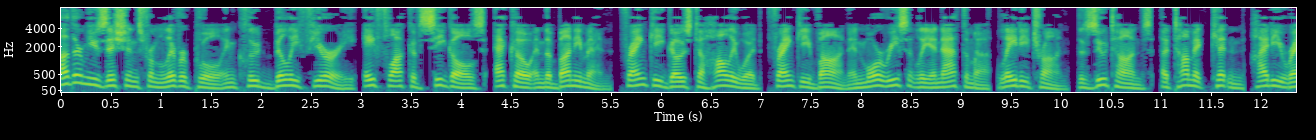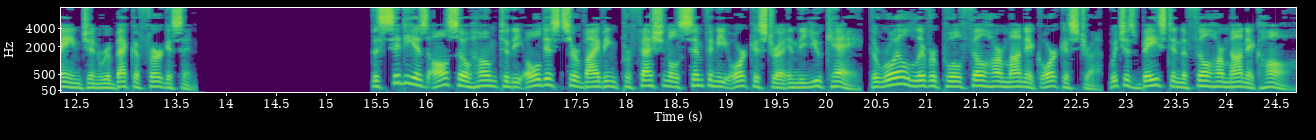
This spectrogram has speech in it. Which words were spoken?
Other musicians from Liverpool include Billy Fury, A Flock of Seagulls, Echo and the Bunnymen, Frankie Goes to Hollywood, Frankie Vaughan and more recently Anathema, Ladytron, The Zutons, Atomic Kitten, Heidi Range and Rebecca Ferguson. The city is also home to the oldest surviving professional symphony orchestra in the UK, the Royal Liverpool Philharmonic Orchestra, which is based in the Philharmonic Hall.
